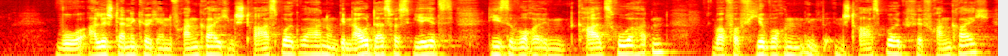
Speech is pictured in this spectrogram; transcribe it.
wo alle Sterneköche in Frankreich, in Straßburg waren. Und genau das, was wir jetzt diese Woche in Karlsruhe hatten, war vor vier Wochen in, in Straßburg für Frankreich.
